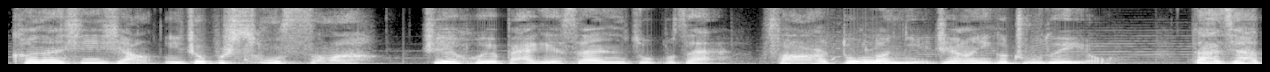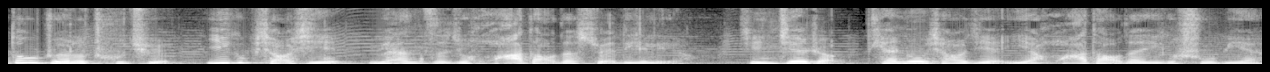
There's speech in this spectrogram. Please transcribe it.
柯南心想：“你这不是送死吗？这回白给三人组不在，反而多了你这样一个猪队友。”大家都追了出去，一个不小心，原子就滑倒在雪地里。紧接着，田中小姐也滑倒在一个树边。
